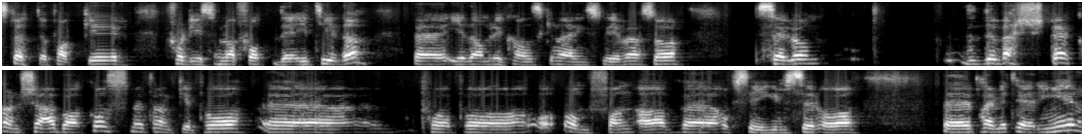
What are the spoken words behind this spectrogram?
støttepakker for de som har fått det i tide i det amerikanske næringslivet. Så selv om det verste kanskje er bak oss med tanke på på, på omfang av eh, oppsigelser og eh, permitteringer,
